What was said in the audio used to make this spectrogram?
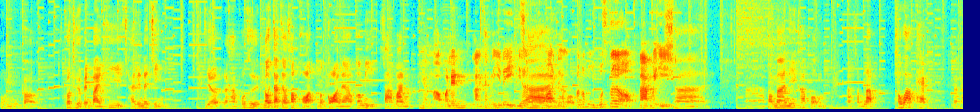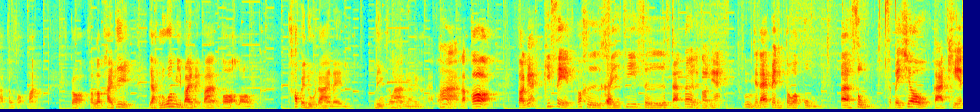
พวกนี้ก็ก็ถือเป็นใบที่ใช้เล่นได้จริง เยอะนะครับ ก็คือนอกจากจะซัพพอร์ตมังกรแล้วก็มีสามัญ ยังเอามาเล่นหลังจากนี้ได้อีกเยอะ ใช่เพราะว่าเดี๋ยวครับผมก็ต้องมีบูสเตอร์ออกตามมาอีก ใช่อ่าประมาณนี้ครับผมอ่าสำหรับ Power Pack นะครับทั้งสองฝั่งก็สำหรับใครที่อยากรู้ว่ามีใบไหนบ้าง ก็ลองเข้าไปดูได้ในลิงก์ข้างล่างนี้นะครับ อ่าแล้วก็ตอนเนี้ยพิเศษก็คือใครที่ซื้อสตาร์เตอร์ในตอนเนี้ยอืม จะได้เป็นตัวกลุ่มเอ่อสุ่มสเปเชียลการ์ดเคส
